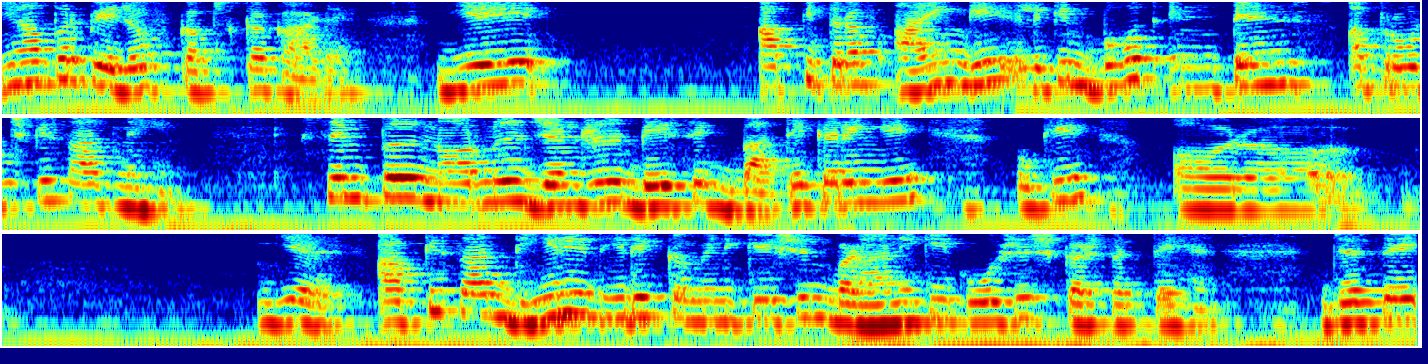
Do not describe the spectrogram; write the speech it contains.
यहाँ पर पेज ऑफ़ कप्स का कार्ड है। ये आपकी तरफ़ आएँगे लेकिन बहुत इंटेंस अप्रोच के साथ नहीं। सिंपल नॉर्मल जनरल बेसिक बातें करेंगे ओके और यस uh, yes, आपके साथ धीरे धीरे कम्युनिकेशन बढ़ाने की कोशिश कर सकते हैं। जैसे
